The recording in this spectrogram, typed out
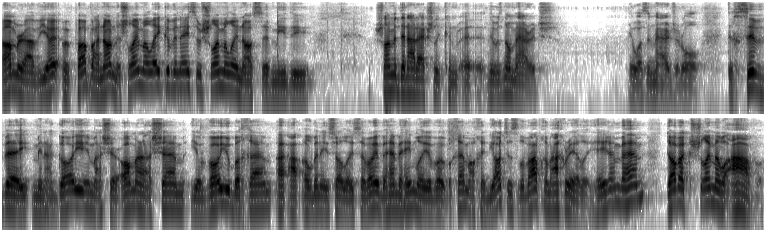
Yo- Papa. Shlomo did not actually. Con- uh, there was no marriage. It wasn't marriage at all. T'chsiv be min hagoyim asher omar Hashem yavoyu bechem al bnei Yisrael yisavoyu behem vehem lo yavoyu bechem achin yotis levavchem achrei elei heirem behem davak shloim el ahava.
